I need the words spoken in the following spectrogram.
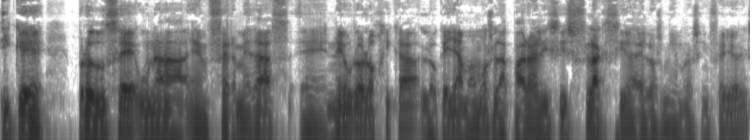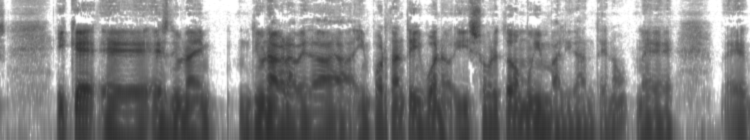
y que produce una enfermedad eh, neurológica, lo que llamamos la parálisis fláccida de los miembros inferiores, y que eh, es de una de una gravedad importante y bueno y sobre todo muy invalidante, ¿no? Eh, eh,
